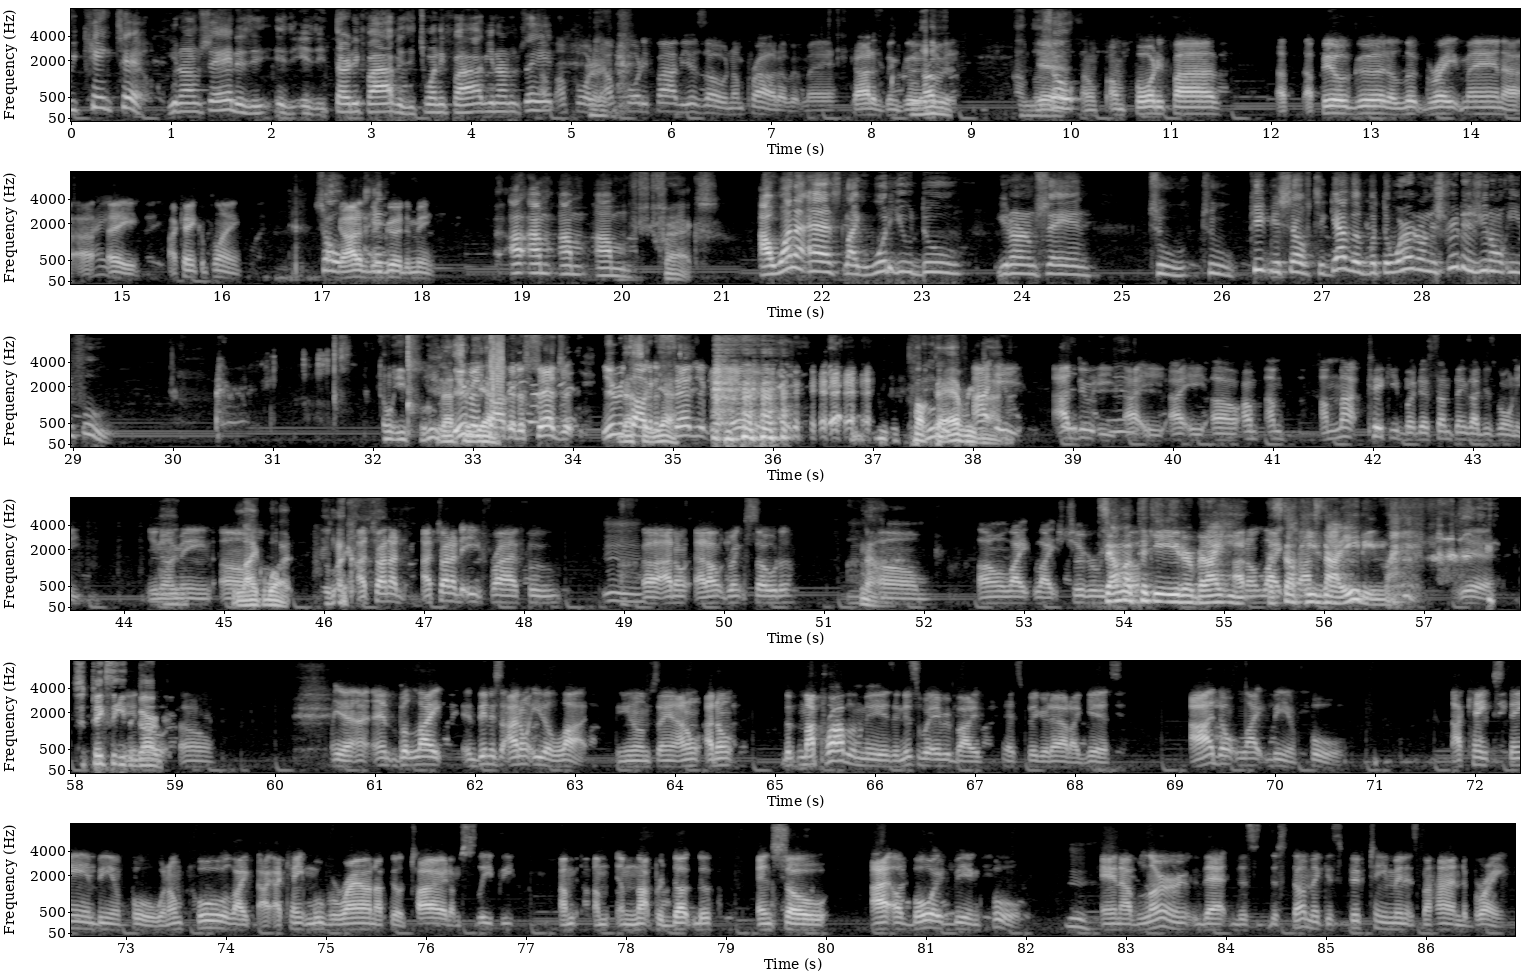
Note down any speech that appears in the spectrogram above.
we can't tell. You know what I'm saying? Is he is, is he 35? Is he 25? You know what I'm saying? I'm, I'm 40. I'm 45 years old, and I'm proud of it, man. God has been good. Love it. I love Yeah, it. So- I'm, I'm 45. I, I feel good. I look great, man. I, I Right. hey, I can't complain. So God has been good to me. I, I'm I'm I'm Facts. I want to ask like, what do you do? You know what I'm saying? To to keep yourself together, but the word on the street is you don't eat food. Don't eat food. That's You've been yes. talking to Cedric. You've been That's talking to yes. Cedric and Ariel. Fuck to I eat. I do eat. I eat. I eat. Uh, I'm I'm I'm not picky, but there's some things I just won't eat. You know what I mean? Um, Like what? like I try not. I try not to eat fried food. Mm. Uh, I don't. I don't drink soda. No. Um, I don't like like sugary. See, I'm a picky eater, but I eat I don't the like stuff he's not eating. Yeah. just picks to eat the you garbage. know, um, yeah, and but like, and then it's I don't eat a lot. You know what I'm saying? I don't. I don't. The, my problem is, and this is what everybody has figured out, I guess. I don't like being full. I can't stand being full. When I'm full, like I, I can't move around. I feel tired. I'm sleepy. I'm I'm I'm not productive, and so I avoid being full. Mm. And I've learned that this the stomach is 15 minutes behind the brain,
